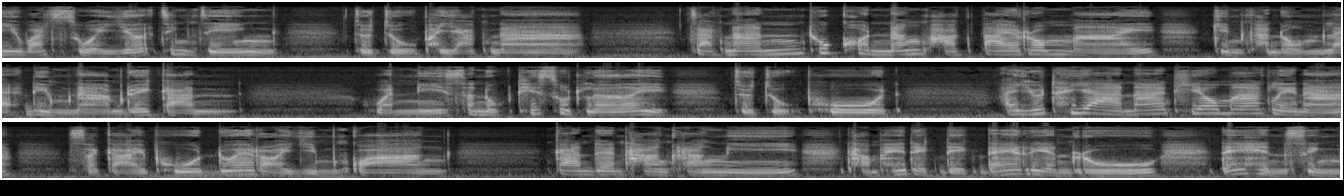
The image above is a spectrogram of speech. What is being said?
มีวัดสวยเยอะจริง ๆ จู่ๆพยักหน้า จากนั้นทุกคนนั่งพักใต้ร่มไม้ กินขนมและดื่มน้ำด้วยกัน วันนี้สนุกที่สุดเลย จู่ๆพูด อยุธยาน่าเที่ยวมากเลยนะ สกายพูดด้วยรอยยิ้มกว้าง การเดินทางครั้งนี้ทำให้เด็กๆ ได้เรียนรู้ ได้เห็นสิ่งใ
